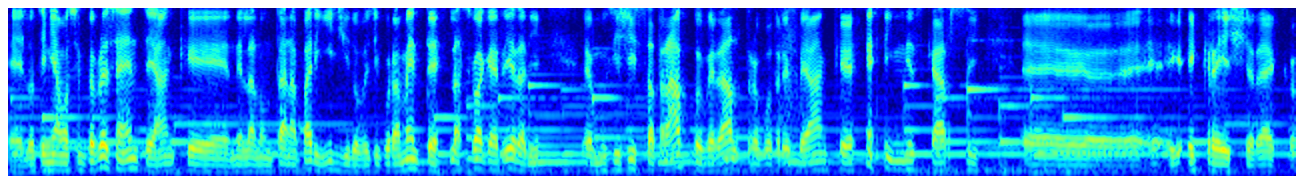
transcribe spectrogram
eh, lo teniamo sempre presente anche nella lontana Parigi dove sicuramente la sua carriera di eh, musicista trap peraltro potrebbe anche innescarsi eh, e, e, crescere. Ecco.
